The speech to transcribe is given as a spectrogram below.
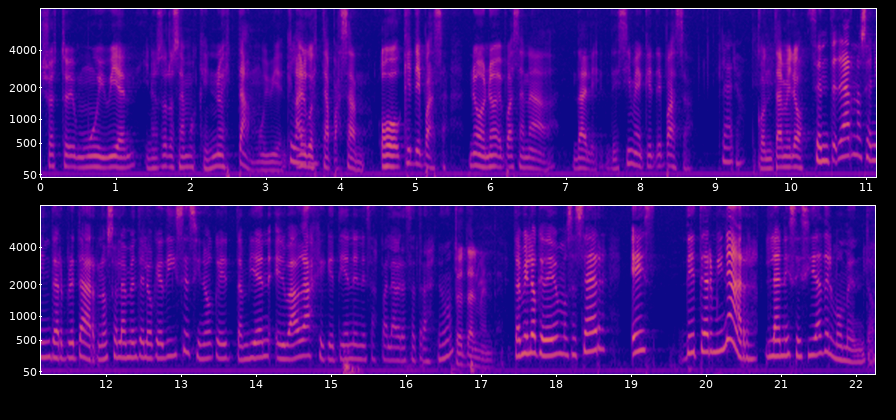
yo estoy muy bien y nosotros sabemos que no estás muy bien, Claro. algo está pasando. O ¿qué te pasa? No, no me pasa nada. Dale, decime qué te pasa. Claro. Contámelo. Centrarnos en interpretar no solamente lo que dice, sino que también el bagaje que tienen esas palabras atrás, ¿no? Totalmente. También lo que debemos hacer es determinar la necesidad del momento.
